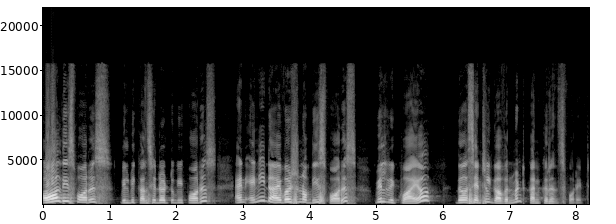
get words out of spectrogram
All these forests will be considered to be forests and any diversion of these forests will require the central government concurrence for it.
